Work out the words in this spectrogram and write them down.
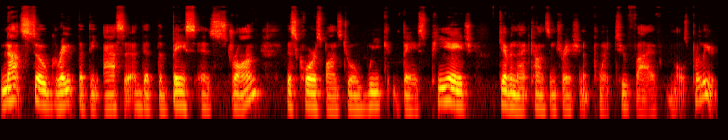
not so great that the acid that the base is strong. This corresponds to a weak base pH given that concentration of 0.25 moles per liter.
